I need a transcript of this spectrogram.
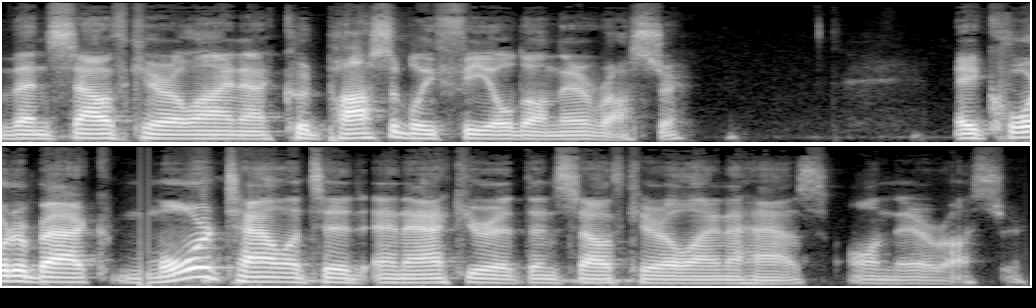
than South Carolina could possibly field on their roster. A quarterback more talented and accurate than South Carolina has on their roster.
